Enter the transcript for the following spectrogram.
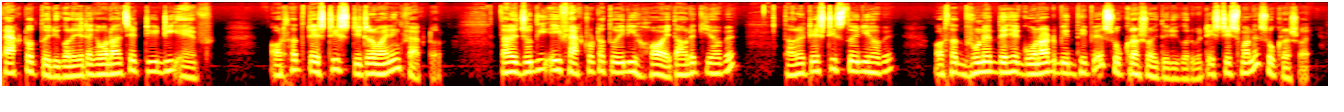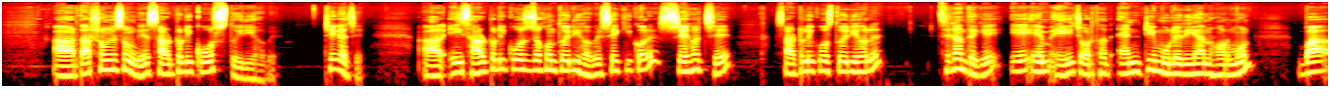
ফ্যাক্টর তৈরি করে, যেটাকে বলা হচ্ছে টিডিএফ অর্থাৎ টেস্টিস ডিটারমাইনিং ফ্যাক্টর তাহলে যদি এই ফ্যাক্টরটা তৈরি হয়, তাহলে কি হবে? তাহলে টেস্টিস তৈরি হবে, অর্থাৎ ভ্রূণের দেহে গোনাট বৃদ্ধি পেয়ে শুক্রাশয় তৈরি করবে। টেস্টিস মানে শুক্রাশয়। আর তার সঙ্গে সঙ্গে সার্টলি কোষ তৈরি হবে, ঠিক আছে? আর এই সার্টলি কোষ যখন তৈরি হবে, সে কি করে? সে হচ্ছে সার্টলি কোষ তৈরি হলে সেখান থেকে এএমএইচ অর্থাৎ অ্যান্টি মুলেরিয়ান হরমোন বা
